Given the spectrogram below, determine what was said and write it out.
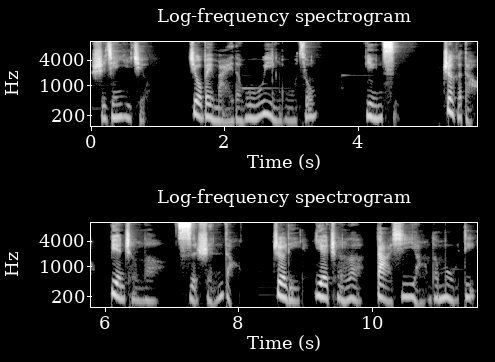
时间一久就被埋得无影无踪。因此，这个岛变成了。死神岛，这里也成了大西洋的墓地。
